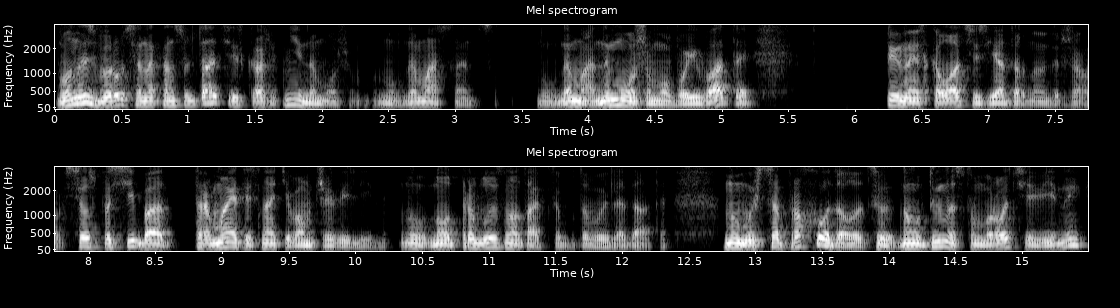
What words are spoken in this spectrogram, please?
вони зберуться на консультації і скажуть: ні, не можемо. Ну нема сенсу. Ну нема, не можемо воювати. Ти на ескалацію з ядерною державою. Все, спасіба, тримайтесь, знаєте, вам джавеліни. Ну, ну от приблизно так це буде виглядати. Ну, ми ж це проходили. Це на 11-му році війни.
